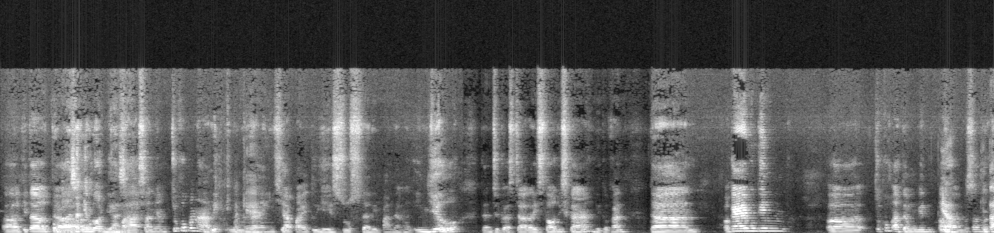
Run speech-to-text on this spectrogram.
eh, kita Pembahasan yang luar biasa. pembahasan yang cukup menarik mengenai siapa itu Yesus dari pandangan Injil dan juga secara historis kan gitu kan dan oke mungkin eh, cukup ada mungkin Ya, tambahan pesan Kita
